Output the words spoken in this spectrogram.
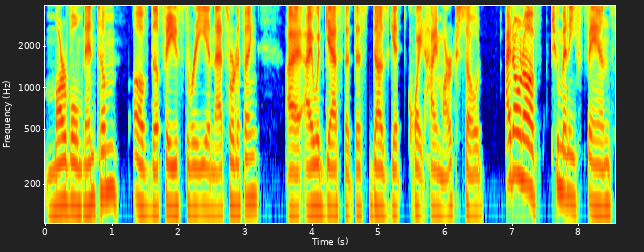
Marvel momentum of the phase three and that sort of thing, I, I would guess that this does get quite high marks. So I don't know if too many fans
